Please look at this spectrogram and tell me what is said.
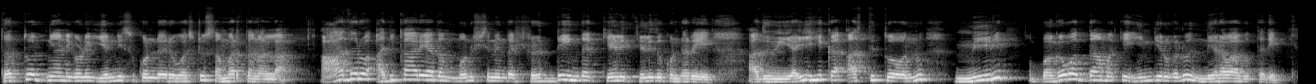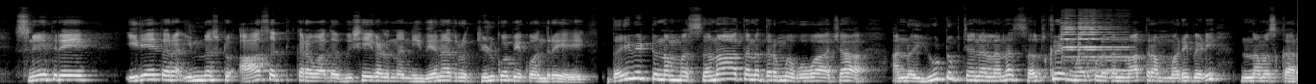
ತತ್ವಜ್ಞಾನಿಗಳು ಎನ್ನಿಸಿಕೊಂಡಿರುವಷ್ಟು ಸಮರ್ಥನಲ್ಲ. ಆದರೂ ಅಧಿಕಾರಿಯಾದ ಮನುಷ್ಯನಿಂದ ಶ್ರದ್ಧೆಯಿಂದ ಕೇಳಿ ತಿಳಿದುಕೊಂಡರೆ ಅದು ಐಹಿಕ ಅಸ್ತಿತ್ವವನ್ನು ಮೀರಿ ಭಗವದ್ಧಾಮಕ್ಕೆ ಹಿಂದಿರುಗಲು ನೆರವಾಗುತ್ತದೆ. ಸ್ನೇಹಿತರೆ, ಇದೇ ಥರ ಇನ್ನಷ್ಟು ಆಸಕ್ತಿಕರವಾದ ವಿಷಯಗಳನ್ನು ನೀವೇನಾದರೂ ತಿಳ್ಕೋಬೇಕು ಅಂದರೆ ದಯವಿಟ್ಟು ನಮ್ಮ ಸನಾತನ ಧರ್ಮ ಉವಾಚ ಅನ್ನೋ ಯೂಟ್ಯೂಬ್ ಚಾನಲನ್ನು ಸಬ್ಸ್ಕ್ರೈಬ್ ಮಾಡ್ಕೊಳ್ಳೋದನ್ನು ಮಾತ್ರ ಮರಿಬೇಡಿ. ನಮಸ್ಕಾರ.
